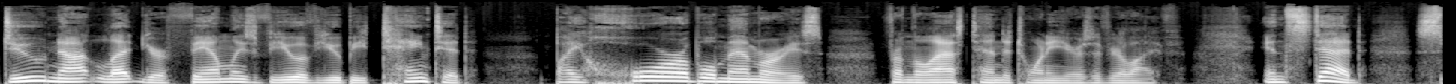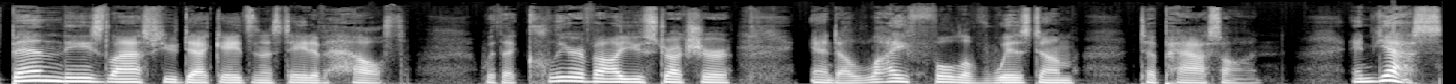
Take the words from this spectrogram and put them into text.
Do not let your family's view of you be tainted by horrible memories from the last 10 to 20 years of your life. Instead, spend these last few decades in a state of health with a clear value structure and a life full of wisdom to pass on. And yes,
